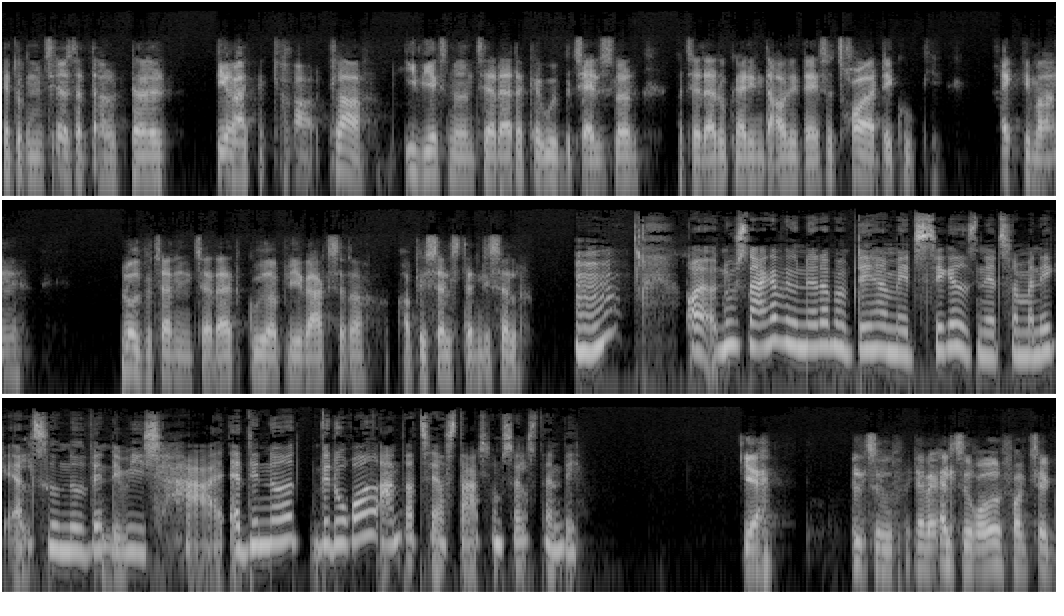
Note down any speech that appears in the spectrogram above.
kan dokumenteres, at der, der er direkte klar, klar i virksomheden til, at der, der kan udbetales løn, og til at der, du kan have din dagligdag, så tror jeg, at det kunne give rigtig mange blod på tanden til, at der er gå ud og blive iværksætter og blive selvstændig selv. Mm. Og nu snakker vi jo netop om det her med et sikkerhedsnet, som man ikke altid nødvendigvis har. Er det noget, vil du råde andre til at starte som selvstændig? Ja, altid. Jeg vil altid råde folk til,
